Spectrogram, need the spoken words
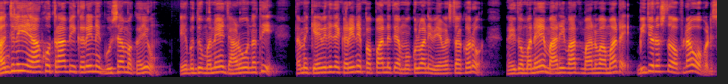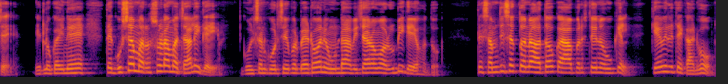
અંજલિએ આંખો ત્રાંબી કરીને ગુસ્સામાં કહ્યું, એ બધું મને જાણવું નથી. તમે કેવી રીતે કરીને પપ્પાને ત્યાં મોકલવાની વ્યવસ્થા કરો? નહીં તો મને મારી વાત માનવા માટે બીજો રસ્તો અપનાવવો પડશે. એટલું કહીને તે ગુસ્સામાં રસોડામાં ચાલી ગઈ. ગુલશન ખુરશી ઉપર બેઠો અને ઊંડા વિચારોમાં ડૂબી ગયો હતો. તે સમજી શકતો ન હતો કે આ પરિસ્થિતિનો ઉકેલ કેવી રીતે કાઢવો?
